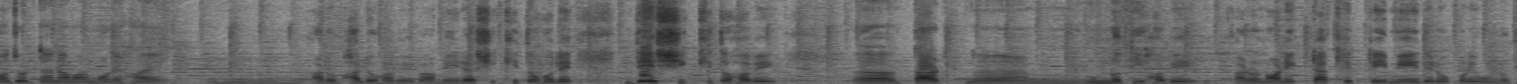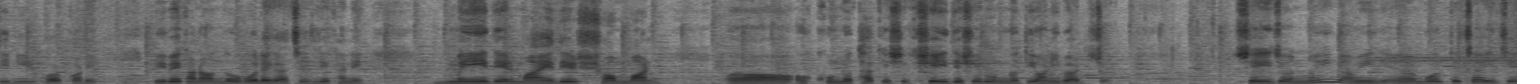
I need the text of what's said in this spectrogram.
নজর দেন, আমার মনে হয় আরও ভালো হবে বা মেয়েরা শিক্ষিত হলে দেশ শিক্ষিত হবে। তার উন্নতি হবে, কারণ অনেকটা ক্ষেত্রেই মেয়েদের ওপরে উন্নতি নির্ভর করে। বিবেকানন্দ বলে গেছে যেখানে মেয়েদের, মায়েদের সম্মান অক্ষুণ্ণ থাকে সেই দেশের উন্নতি অনিবার্য। সেই জন্যই আমি বলতে চাই যে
